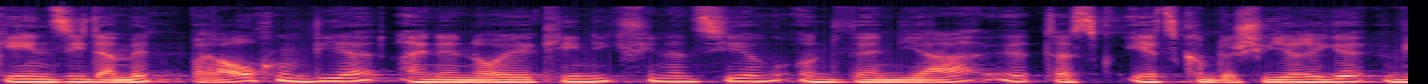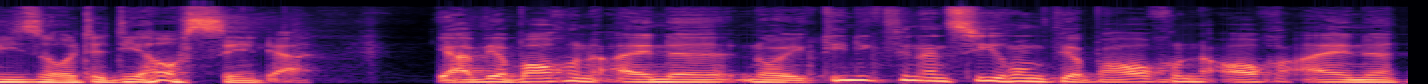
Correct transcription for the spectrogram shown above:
Gehen Sie damit? Brauchen wir eine neue Klinikfinanzierung? Und wenn ja, äh, das, jetzt kommt das Schwierige, wie sollte die aussehen? Ja. Ja, wir brauchen eine neue Klinikfinanzierung. Wir brauchen auch eine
